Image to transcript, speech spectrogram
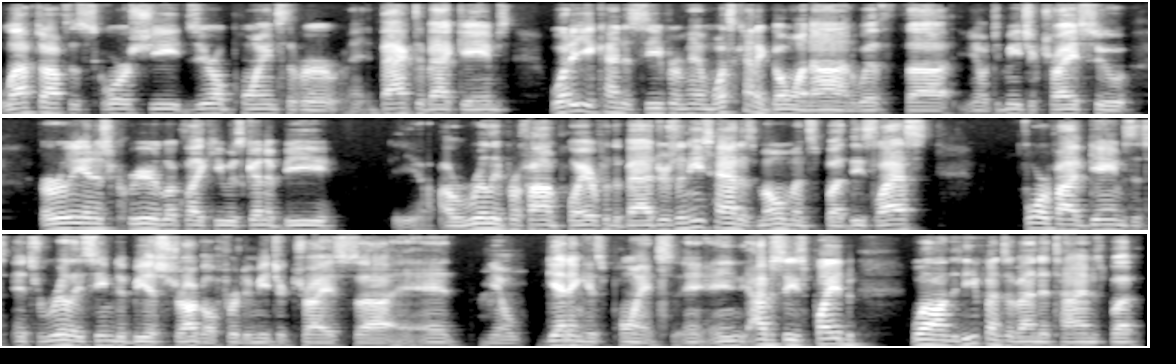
left off the score sheet, zero points for back-to-back games what do you kind of see from him? What's kind of going on with uh, you know D'Mitrik Trice, who early in his career looked like he was going to be you know, a really profound player for the Badgers, and he's had his moments, but these last four or five games, it's, it's really seemed to be a struggle for D'Mitrik Trice, uh, and you know getting his points. And, and obviously he's played well on the defensive end at times, but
